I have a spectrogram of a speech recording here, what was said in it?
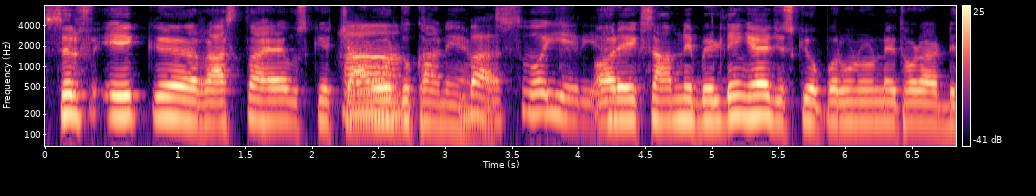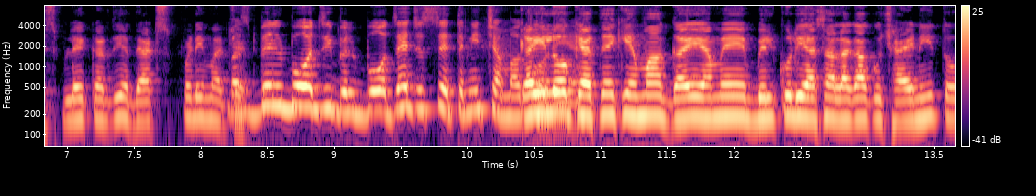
सिर्फ़ एक रास्ता है उसके चारों ओर हाँ, दुकानें हैं बस वही एरिया और एक सामने बिल्डिंग है जिसके ऊपर उन्होंने थोड़ा डिस्प्ले कर दिया। दैट्स प्रीटी मच बस बिल बोर्ड ही बिल बोर्ड है जिससे इतनी चमक कई लोग। कहते हैं कि हम वहाँ गए हमें बिल्कुल ही ऐसा लगा कुछ है नहीं तो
